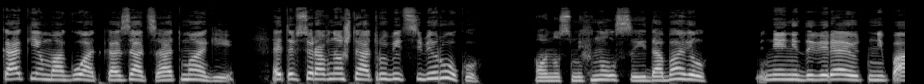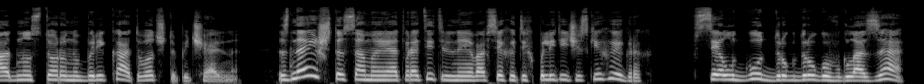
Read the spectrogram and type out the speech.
Как я могу отказаться от магии? Это все равно, что отрубить себе руку». Он усмехнулся и добавил, «Мне не доверяют ни по одну сторону баррикад, вот что печально. Знаешь, что самое отвратительное во всех этих политических играх? Все лгут друг другу в глаза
